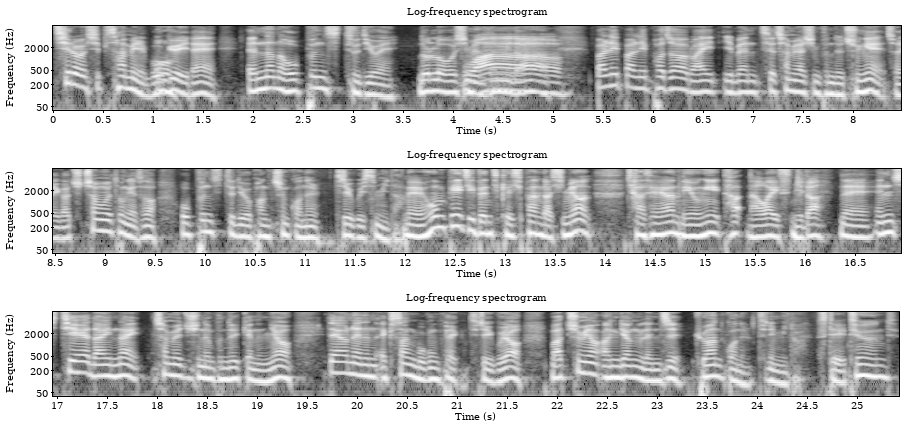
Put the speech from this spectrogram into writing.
7월 13일 목요일에 엔나나 오픈 스튜디오에 놀러 오시면 됩니다. 빨리빨리 퍼져 라이트 이벤트 참여하신 분들 중에 저희가 추첨을 통해서 오픈 스튜디오 방청권을 드리고 있습니다. 네, 홈페이지 이벤트 게시판 가시면 자세한 내용이 다 나와 있습니다. 네, NCT의 night night 참여해 주시는 분들께는요 떼어내는 액상 모공팩 드리고요 맞춤형 안경 렌즈 교환권을 드립니다. Stay tuned.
